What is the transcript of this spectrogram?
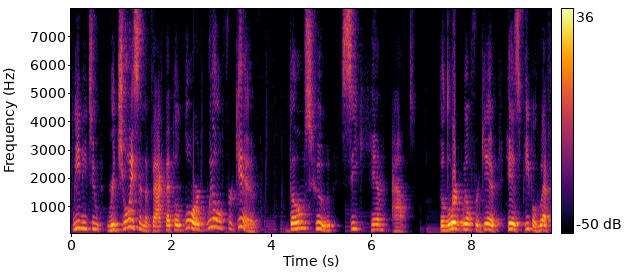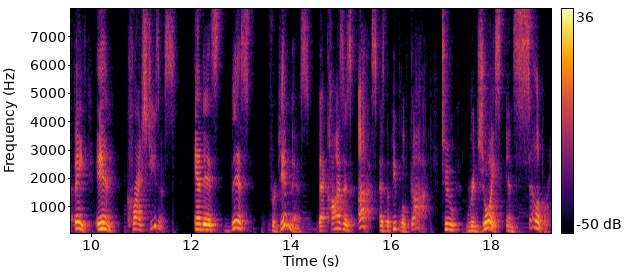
We need to rejoice in the fact that the Lord will forgive those who seek Him out. The Lord will forgive His people who have faith in Christ Jesus. And it's this forgiveness that causes us, as the people of God, to rejoice and celebrate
